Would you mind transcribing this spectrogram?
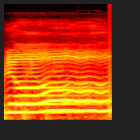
প্রভু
